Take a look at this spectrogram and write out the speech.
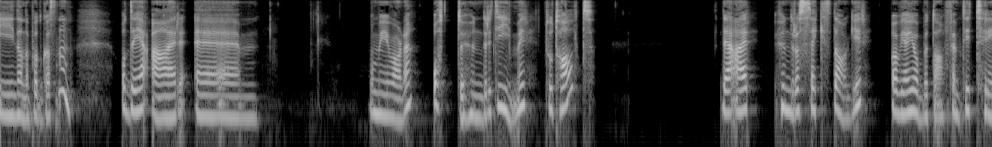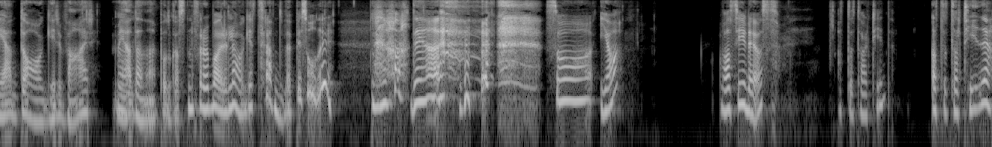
i denne podkasten. Og det er eh, Hvor mye var det? 800 timer totalt. Det er 106 dager og vi har jobbet da 53 dager hver med mm. denne podkasten for å bare lage 30 episoder. det er Så ja. Hva sier det oss? At det tar tid? At det tar tid, ja.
